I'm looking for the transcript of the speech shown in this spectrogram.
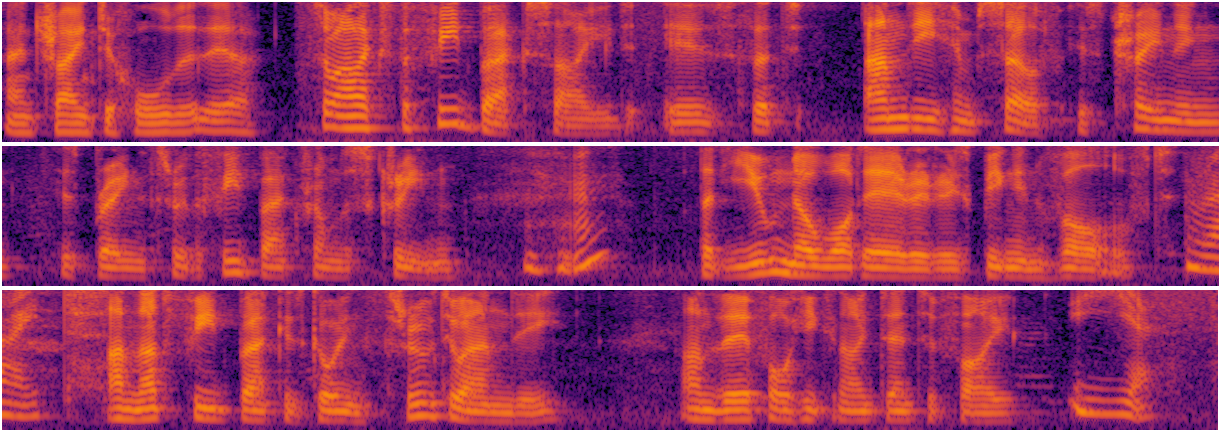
and trying to hold it there. So, Alex, the feedback side is that Andy himself is training his brain through the feedback from the screen mm-hmm. that you know what area is being involved, Right. and that feedback is going through to Andy, and therefore he can identify. Yes.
